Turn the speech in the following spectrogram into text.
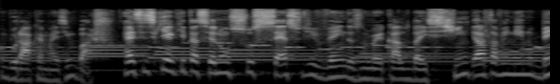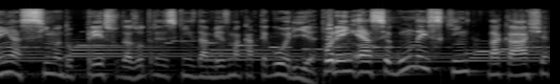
O buraco é mais embaixo. Essa skin aqui tá sendo um sucesso de vendas no mercado da Steam. E ela tá vendendo bem acima do preço das outras skins da mesma categoria. Porém, é a segunda skin da caixa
